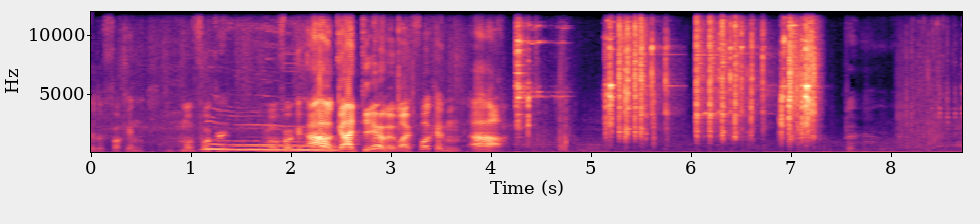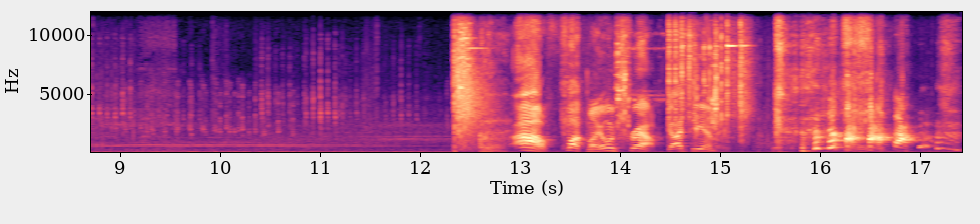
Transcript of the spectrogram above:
You better fucking motherfucker. Motherfucker. Oh god damn it, my fucking ah. Ow! Fuck my own trap. God damn it.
